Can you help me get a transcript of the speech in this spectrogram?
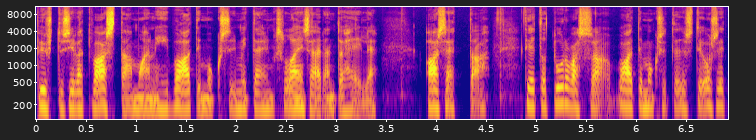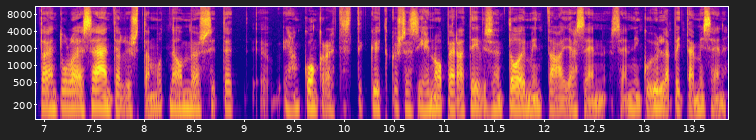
pystyisivät vastaamaan niihin vaatimuksiin, mitä esimerkiksi lainsäädäntö heille asettaa. Tietoturvassa vaatimukset tietysti osittain tulee sääntelystä, mutta ne on myös sitten ihan konkreettisesti kytkössä siihen operatiivisen toimintaan ja sen, sen niin kuin ylläpitämisen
